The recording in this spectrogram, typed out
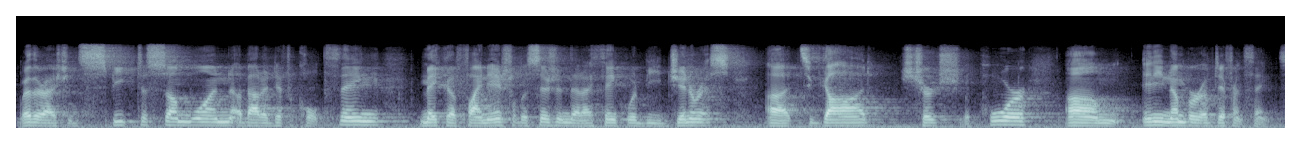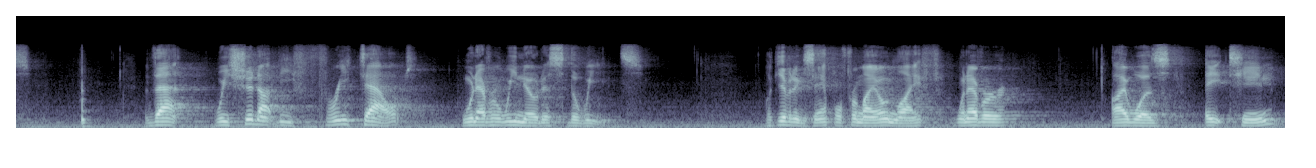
whether I should speak to someone about a difficult thing, make a financial decision that I think would be generous uh, to God, church, the poor, um, any number of different things. That we should not be freaked out whenever we notice the weeds. I'll give an example from my own life. Whenever I was 18,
